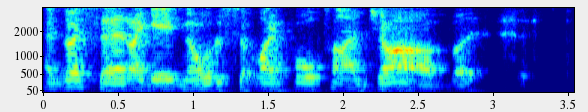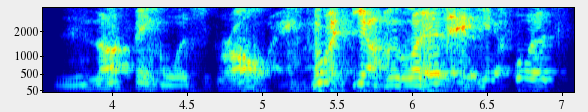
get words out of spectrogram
as I said, I gave notice at my full-time job, but nothing was growing with Young Living. It was,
